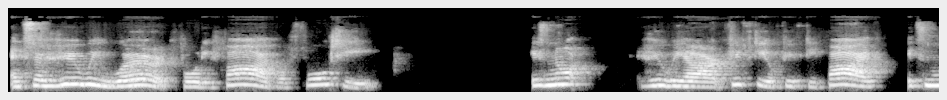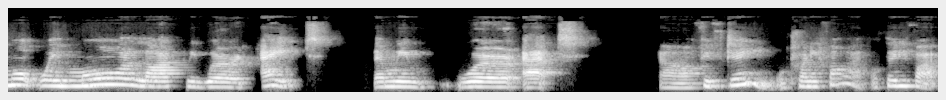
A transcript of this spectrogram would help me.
And so who we were at 45 or 40 is not who we are at 50 or 55. It's more, we're more like we were at eight than we were at uh, 15 or 25 or 35.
